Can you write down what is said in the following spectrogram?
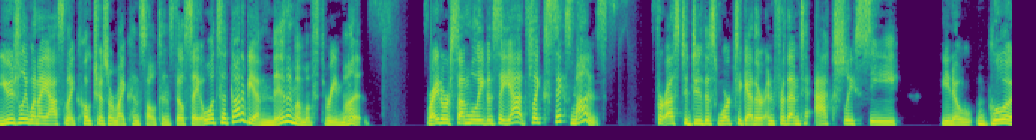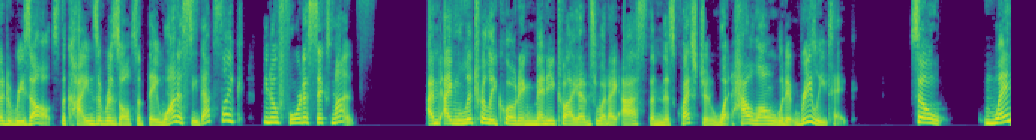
Usually when I ask my coaches or my consultants, they'll say, well, it's got to be a minimum of three months, right? Or some will even say, yeah, it's like six months for us to do this work together and for them to actually see, you know, good results, the kinds of results that they want to see. That's like, you know, four to six months. I'm, I'm literally quoting many clients when I ask them this question. What, how long would it really take? So when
